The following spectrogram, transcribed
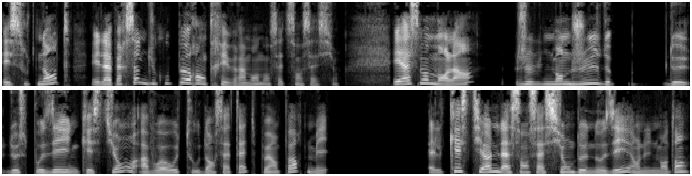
est soutenante, et la personne du coup peut rentrer vraiment dans cette sensation. Et à ce moment-là, je lui demande juste de, se poser une question à voix haute ou dans sa tête, peu importe, mais elle questionne la sensation de nausée en lui demandant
